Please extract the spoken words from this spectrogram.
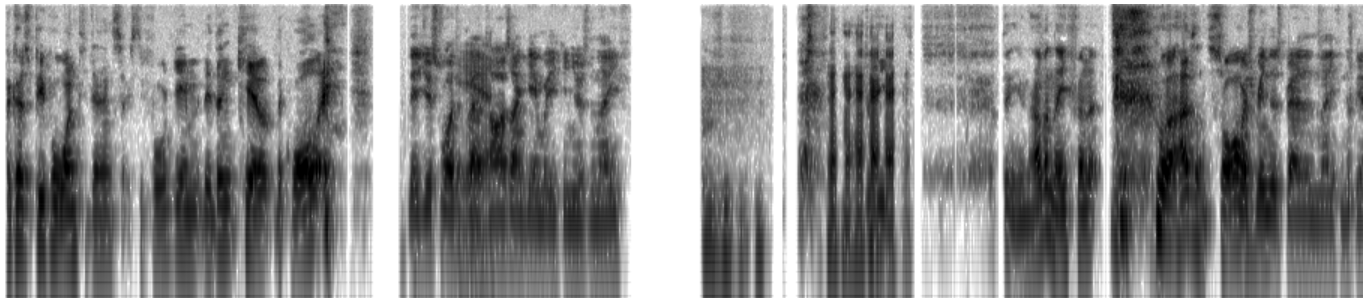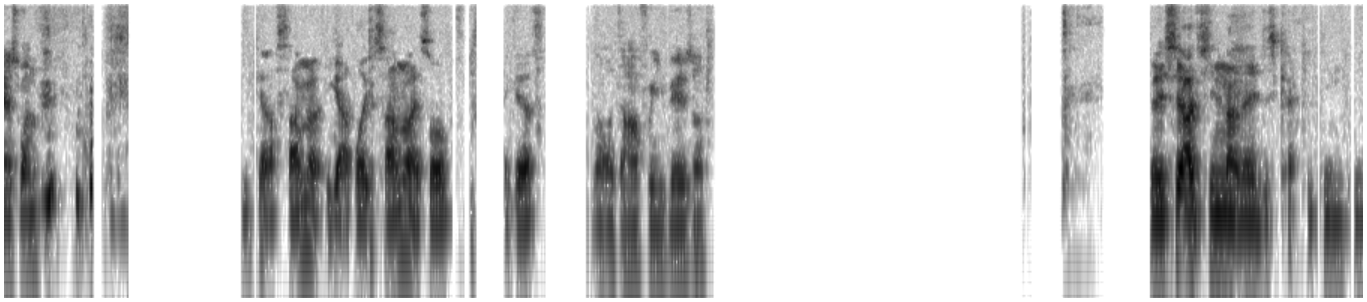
because people wanted an N64 game. They didn't care the quality. They just wanted to play a Yeah. Tarzan game where you can use the knife. didn't even have a knife in it. well, it has a sword. Which means it's better than the knife in the PS1. You get a samurai. You get a like samurai sword, I guess. Not a halfway razor. They say I've seen that. They just kept the team. team,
